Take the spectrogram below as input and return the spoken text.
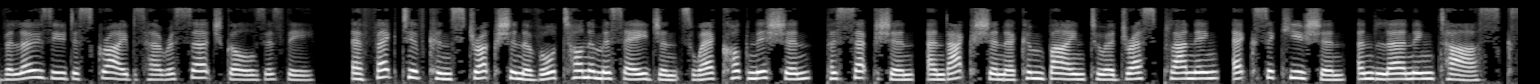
Veloso describes her research goals as the effective construction of autonomous agents where cognition, perception, and action are combined to address planning, execution, and learning tasks.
